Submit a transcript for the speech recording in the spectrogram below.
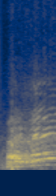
فسيكفيكهم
